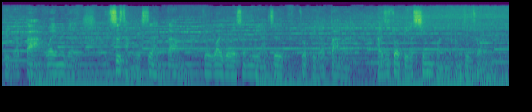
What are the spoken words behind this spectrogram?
比较大，外面的市场也是很大嘛，做外国的生意还是做比较大的，还是做比较新款的东西出来。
